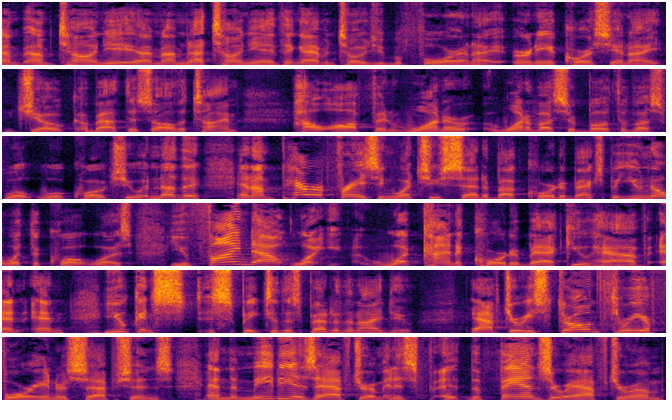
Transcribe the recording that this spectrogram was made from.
I'm, I'm telling you, I'm, I'm not telling you anything I haven't told you before. And I Ernie Accorsi and I joke about this all the time how often one or one of us or both of us will will quote you. Another, and I'm paraphrasing what you said about quarterbacks, but you know what the quote was. You find out what what kind of quarterback you have, and and you can speak to this better than I do. After he's thrown three or four interceptions, and the media's after him, and his uh, the fans are after him,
